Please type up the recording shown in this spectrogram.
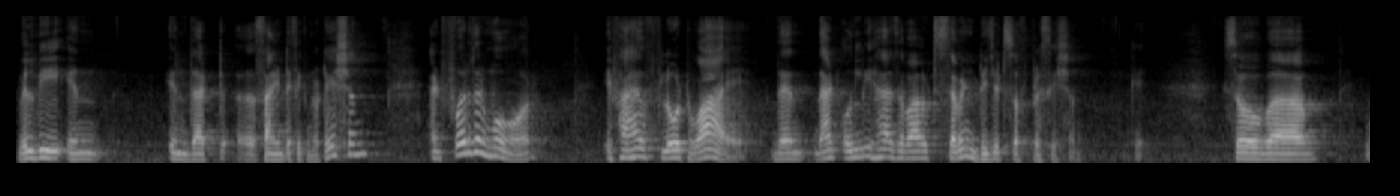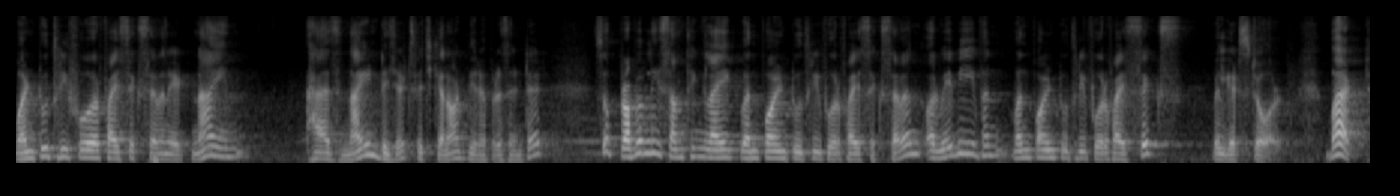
will be in, in that uh, scientific notation and furthermore if I have float y then that only has about 7 digits of precision. Okay. So, uh, 1, 2, 3, 4, 5, 6, 7, 8, 9 has 9 digits which cannot be represented. So, probably something like 1.23456 or maybe even 1.23456 will get stored. But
